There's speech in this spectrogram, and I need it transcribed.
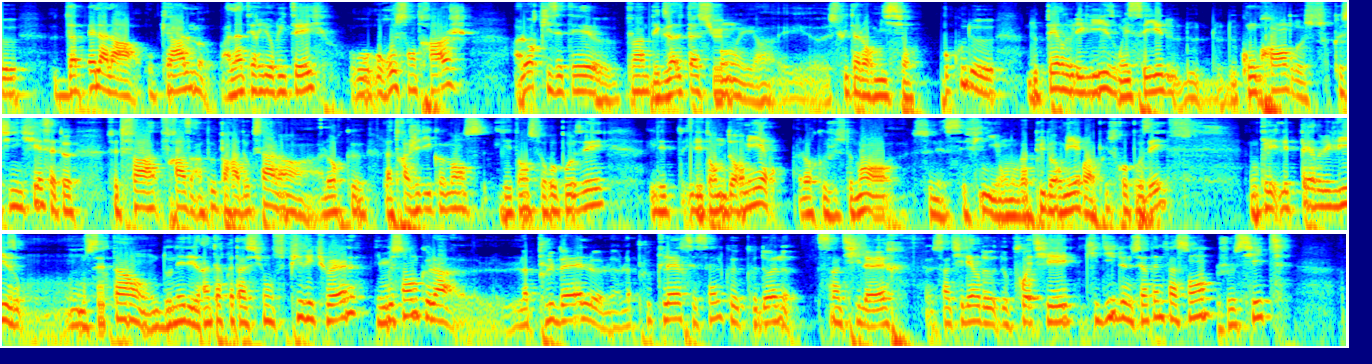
d'appel à la, au calme, à l'intériorité, au, recentrage, alors qu'ils étaient pleins d'exaltation et, et suite à leur mission. Beaucoup de, pères de l'Église ont essayé de, comprendre ce que signifiait cette, phrase un peu paradoxale. Hein. Alors que la tragédie commence, il est temps de se reposer, il est, temps de dormir, alors que justement, c'est fini, on ne va plus dormir, on va plus se reposer. Donc les, les pères de l'Église, ont, certains ont donné des interprétations spirituelles. Il me semble que la, la plus belle, la, plus claire, c'est celle que, que donne Saint Hilaire, Saint Hilaire de, de Poitiers, qui dit d'une certaine façon, je cite,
